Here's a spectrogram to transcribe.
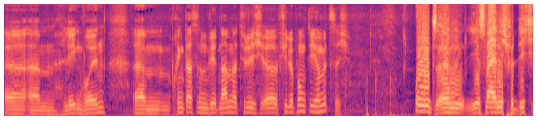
äh, ähm, legen wollen, ähm, bringt das in Vietnam natürlich äh, viele Punkte hier mit sich. Und ähm, es war ja nicht für dich,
